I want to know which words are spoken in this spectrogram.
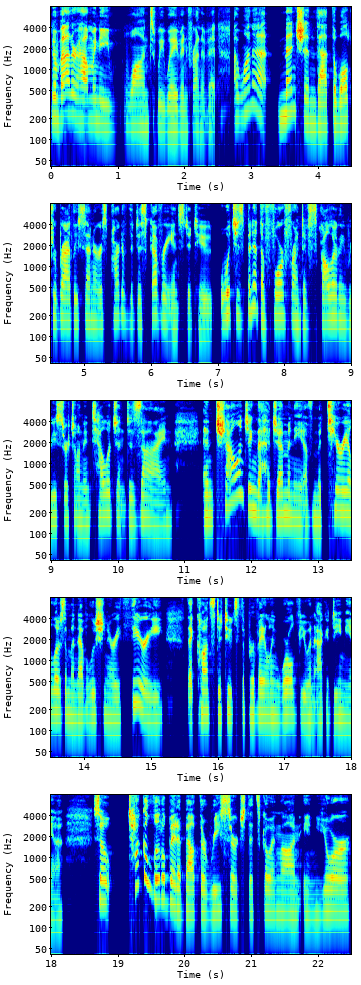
no matter how many wands we wave in front of it. I want to mention that the Walter Bradley Center is part of the Discovery Institute, which has been at the forefront of scholarly research on intelligent design and challenging the hegemony of materialism and evolutionary theory that constitutes the prevailing worldview in academia. So, talk a little bit about the research that's going on in your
